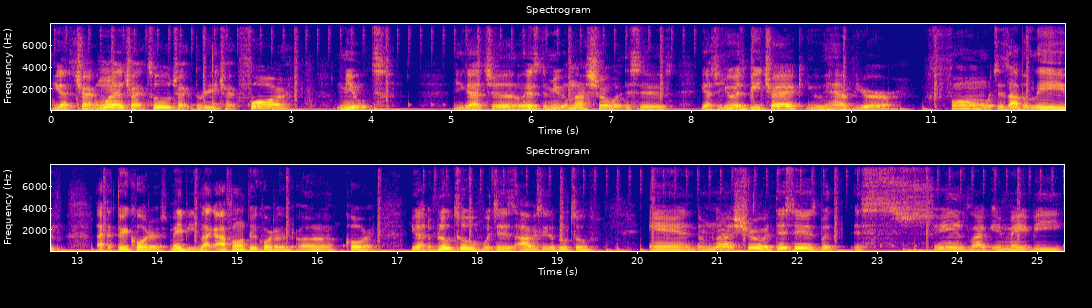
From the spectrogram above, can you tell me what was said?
You got track one, track two, track three, track four, mute. You got your, this is the mute. I'm not sure what this is. You got your USB track. You have your phone, which is, I believe, like a three quarters, maybe like iPhone three quarter uh, cord. You got the Bluetooth, which is obviously the Bluetooth. And I'm not sure what this is, but it seems like it may be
